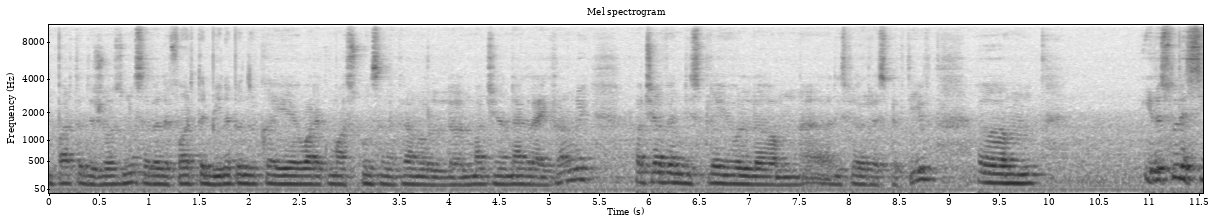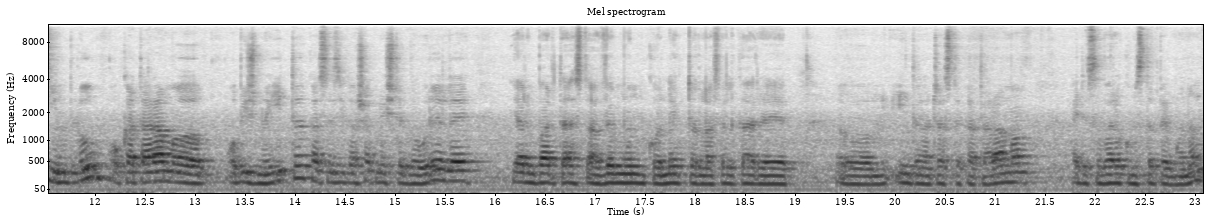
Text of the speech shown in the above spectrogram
în partea de jos nu se vede foarte bine pentru că e oarecum ascuns în ecranul, în marginea neagră a ecranului. După aceea avem display-ul, um, display respectiv. Um, e destul de simplu, o cataramă obișnuită, ca să zic așa, cu niște găurele, iar în partea asta avem un conector la fel care um, intră în această cataramă Haideți să vă arăt cum stă pe mână.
